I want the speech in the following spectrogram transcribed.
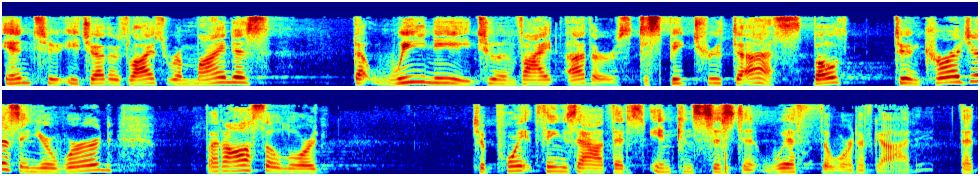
into each other's lives, remind us that we need to invite others to speak truth to us, both to encourage us in your word, but also, Lord, to point things out that's inconsistent with the word of God that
